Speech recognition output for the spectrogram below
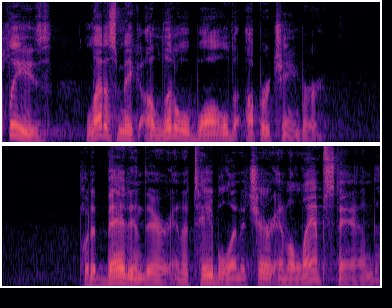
Please let us make a little walled upper chamber, put a bed in there, and a table and a chair and a lampstand,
